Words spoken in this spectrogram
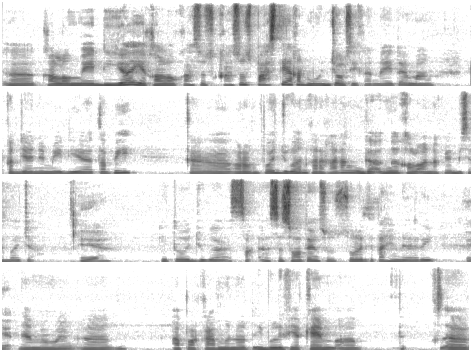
uh, kalau media ya kalau kasus-kasus pasti akan muncul sih karena itu emang pekerjaannya media. Tapi ke orang tua juga kan kadang-kadang nggak nggak kalau anaknya bisa baca. Iya. Itu juga sesuatu yang sulit kita hindari. Yeah. Nah memang uh, apakah menurut Ibu Livia Kem uh, Eh,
